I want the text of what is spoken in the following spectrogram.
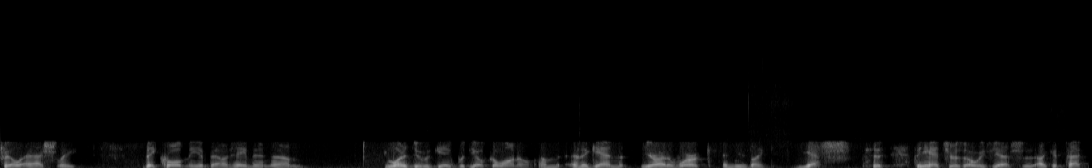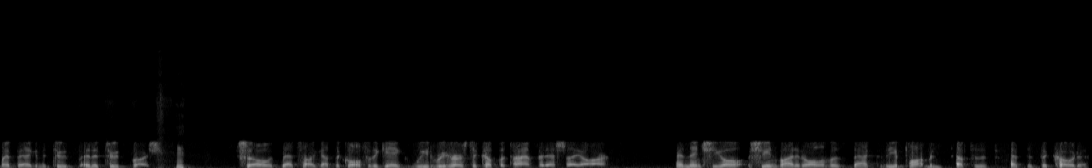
Phil Ashley. They called me about, hey man, um, you want to do a gig with Yoko Ono? Um, and again, you're out of work, and he's like, yes. the answer is always yes. I could pack my bag in a tooth and a toothbrush. so that's how I got the call for the gig. We'd rehearsed a couple of times at SIR, and then she all, she invited all of us back to the apartment up to the, at the Dakota.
